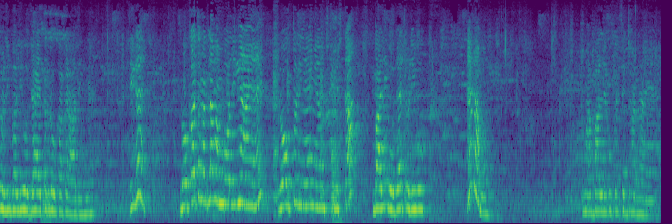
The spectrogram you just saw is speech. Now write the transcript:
थोड़ी भली हो जाए तब रोका करा देंगे। ठीक है? रोका तो मतलब हम बोलेंगे आए हैं। रोक तो नहीं हम उसकी रिश्ता। बाली हो जाए थोड़ी वो। है बाबू? तुम्हारे बाल देखो कैसे झड़ रहे हैं।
